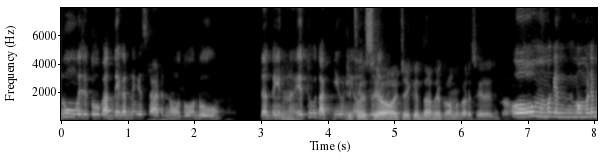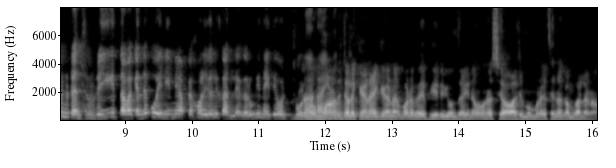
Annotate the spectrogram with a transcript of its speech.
9 ਵਜੇ ਤੋਂ ਕਰਦੇ ਕਰਨਗੇ ਸਟਾਰਟ 9 ਤੋਂ 2 ਜਾਂ 3 ਇੱਥੋਂ ਕੁ ਤੱਕ ਹੀ ਹੋਣੀ ਆ ਫਿਰ ਉਸ ਤੋਂ ਜ਼ਿਆਦਾ। ਸਿਆਲ ਚ ਕਿੱਦਾਂ ਫਿਰ ਕੰਮ ਕਰ ਸਵੇਰੇ ਜਿੱਦਾਂ ਉਹ ਮੰਮਾ ਕਹਿੰਦੇ ਮੰਮਾ ਨੇ ਮੈਨੂੰ ਟੈਨਸ਼ਨ ਫਰੀ ਕੀਤਾ ਵਾ ਕਹਿੰਦੇ ਕੋਈ ਨਹੀਂ ਮੈਂ ਆਪੇ ਹੌਲੀ ਹੌਲੀ ਕਰ ਲਿਆ ਕਰੂੰਗੀ ਨਹੀਂ ਤੇ ਉਹ ਥੋੜਾ ਮੰਮਾ ਨੂੰ ਟਾਈਮ ਤੇ ਚੱਲ ਕਹਿਣਾ ਹੀ ਕਹਿਣਾ ਬਟ ਫਿਰ ਫਿਰ ਵੀ ਹੁੰਦਾ ਹੀ ਨਾ ਹੁਣ ਸਿਆਲ ਚ ਮੰਮਾ ਨੇ ਕਿੱਥੇ ਨਾ ਕੰਮ ਕਰ ਲੈਣਾ?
